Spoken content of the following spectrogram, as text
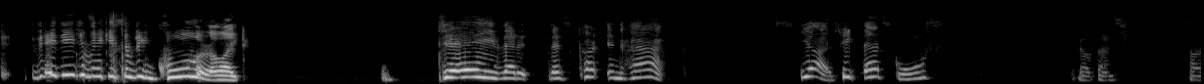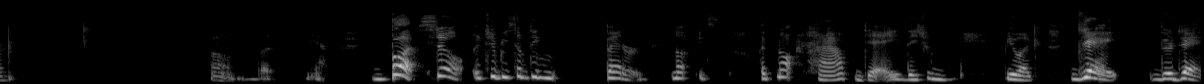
They need to make it something cooler, like day that it that's cut in half. Yeah, take that, schools. No offense. Sorry. Um, but yeah, but still, it should be something better. Not like not half day. They should be like day, the day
